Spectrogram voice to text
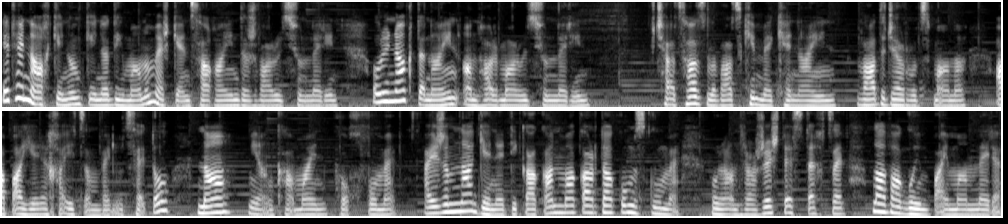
Եթե նախկինում կինը դիմանում էր կենցաղային դժվարություններին, օրինակ տնային անհարմարություններին, փչացած լվացքի մեքենային, վատ ջեռուցմանը, ապա երեխայի ծնվելուց հետո նա միանգամայն փոխվում է Այժմ նա գենետիկական մակարդակում զգում է, որ անհրաժեշտ է ստեղծել լավագույն պայմանները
